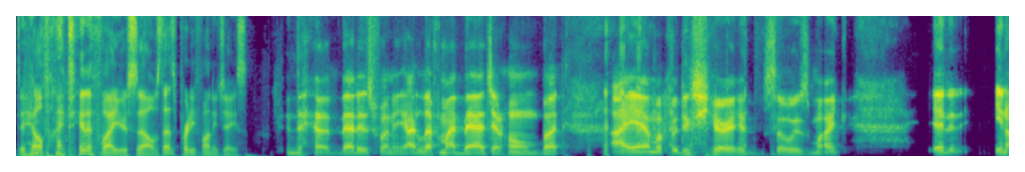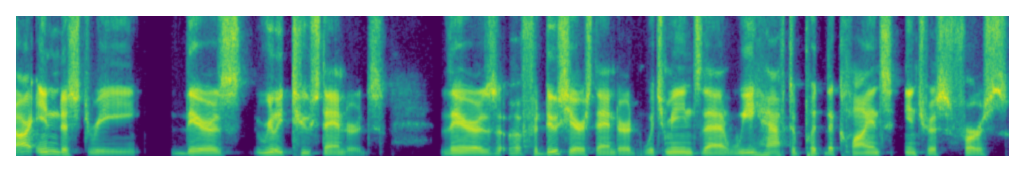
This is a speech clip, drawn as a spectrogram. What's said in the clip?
to help identify yourselves? That's pretty funny, Chase. that is funny. I left my badge at home, but I am a fiduciary, and so is Mike. And in our industry, there's really two standards. There's a fiduciary standard, which means that we have to put the client's interests first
